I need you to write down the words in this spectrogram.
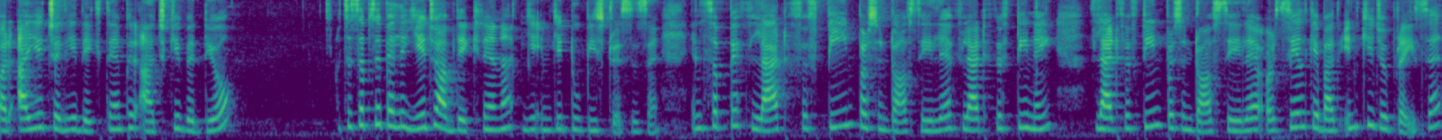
और आइए चलिए देखते हैं फिर आज की वीडियो। अच्छा सबसे पहले ये जो आप देख रहे हैं ना, ये इनके टू पीस ड्रेसेस हैं। इन सब पे flat fifteen percent off sale है। फ्लैट फिफ्टी नहीं flat fifteen percent off sale है और सेल के बाद इनकी जो प्राइस है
